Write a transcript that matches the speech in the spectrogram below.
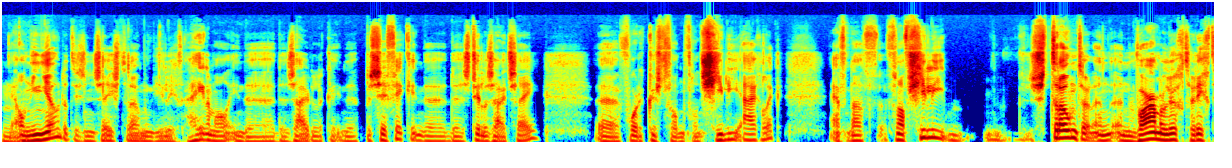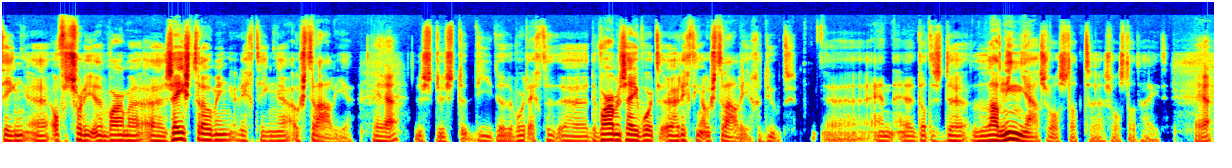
Mhm. De El Nino, dat is een zeestroming die ligt helemaal in de, de zuidelijke, in de Pacific, in de, de Stille Zuidzee. Uh, voor de kust van, van Chili eigenlijk. En vanaf, vanaf Chili stroomt er een, een warme lucht richting, uh, of sorry, een warme uh, zeestroming richting uh, Australië. Ja. Dus, dus de, die, de, wordt echt, de warme zee wordt richting Australië geduwd. en dat is de La Niña, zoals dat, zoals dat heet. Ja.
